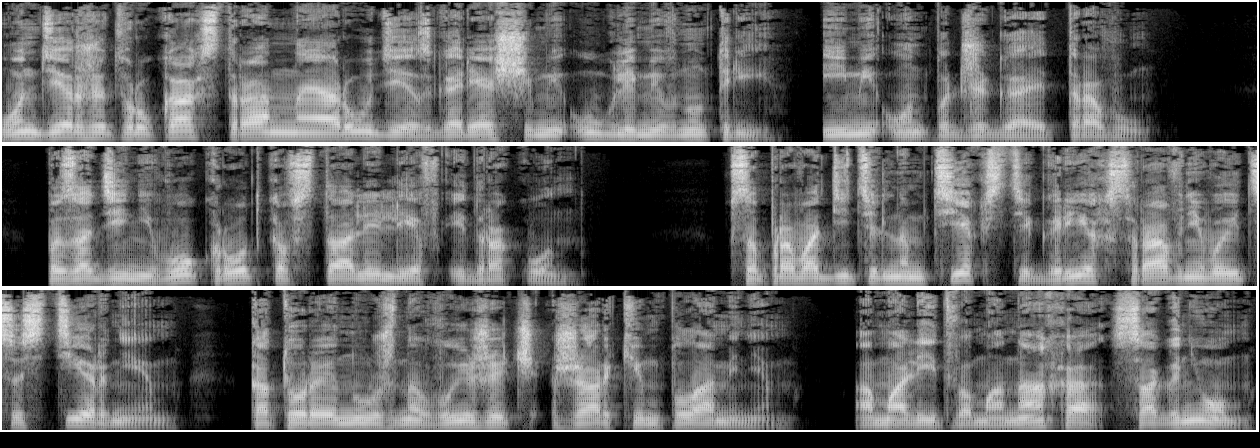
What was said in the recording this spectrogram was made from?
Он держит в руках странное орудие с горящими углями внутри, ими он поджигает траву. Позади него кротко встали лев и дракон. В сопроводительном тексте грех сравнивается с тернием, которое нужно выжечь жарким пламенем, а молитва монаха с огнем,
